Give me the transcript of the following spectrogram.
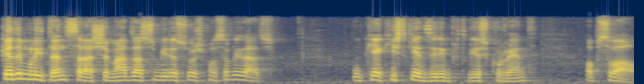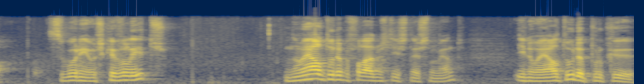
cada militante será chamado a assumir as suas responsabilidades. O que é que isto quer dizer em português corrente? Ó oh, pessoal, segurem os cavalitos. Não é a altura para falarmos disto neste momento. E não é a altura porque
